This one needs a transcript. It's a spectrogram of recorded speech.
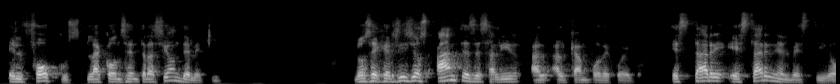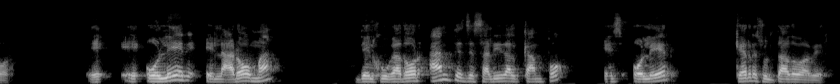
el focus, la concentración del equipo. Los ejercicios antes de salir al, campo de juego. Estar, estar en el vestidor. Eh, eh, oler el aroma del jugador antes de salir al campo es oler qué resultado va a haber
